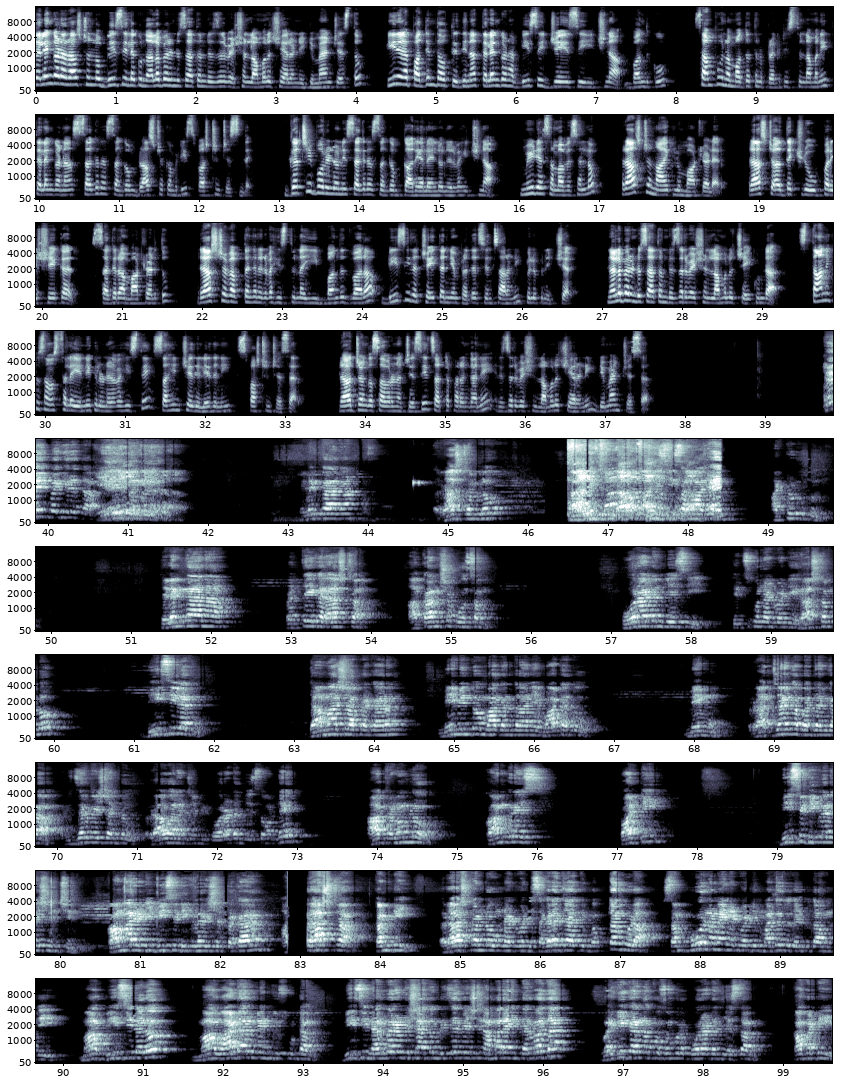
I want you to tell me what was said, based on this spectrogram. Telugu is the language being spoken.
తెలంగాణ రాష్ట్రంలో బీసీలకు నలభై రెండు శాతం రిజర్వేషన్లు అమలు చేయాలని డిమాండ్ చేస్తూ ఈ నెల పద్దెనిమిదవ తేదీన తెలంగాణ బీసీ జేఏసీ ఇచ్చిన బంద్కు సంపూర్ణ మద్దతును ప్రకటిస్తున్నామని తెలంగాణ సగర సంఘం రాష్ట్ర కమిటీ స్పష్టం చేసింది. గచ్చిబౌలిలోని సగర సంఘం కార్యాలయంలో నిర్వహించిన మీడియా సమావేశంలో రాష్ట్ర నాయకులు మాట్లాడారు. రాష్ట్ర అధ్యక్షుడు ఉప్పరి శేఖర్ సగర మాట్లాడుతూ రాష్ట్ర వ్యాప్తంగా నిర్వహిస్తున్న ఈ బంద్ ద్వారా బీసీల చైతన్యం ప్రదర్శించాలని పిలుపునిచ్చారు. నలభై రెండు శాతం రిజర్వేషన్లు అమలు చేయకుండా స్థానిక సంస్థల ఎన్నికలు నిర్వహిస్తే సహించేది లేదని స్పష్టం చేశారు. రాజ్యాంగ సవరణ చేసి చట్టపరంగానే రిజర్వేషన్లు అమలు చేయాలని డిమాండ్ చేశారు. రాష్ట్రంలో. సమాజం అట్టుడుగుతుంది. తెలంగాణ ప్రత్యేక రాష్ట్ర ఆకాంక్ష కోసం పోరాటం చేసి తెచ్చుకున్నటువంటి రాష్ట్రంలో బీసీలకు దామాషా ప్రకారం మేమెంతో మాకంతా అనే వాటాతో మేము రాజ్యాంగబద్ధంగా రిజర్వేషన్లు రావాలని చెప్పి పోరాటం చేస్తూ ఉంటే ఆ క్రమంలో కాంగ్రెస్ పార్టీ బీసీ డిక్లరేషన్ ఇచ్చింది. కామారెడ్డి బీసీ డిక్లరేషన్ ప్రకారం రాష్ట్ర కమిటీ రాష్ట్రంలో ఉన్నటువంటి సగర జాతి మొత్తం కూడా సంపూర్ణమైనటువంటి మద్దతు తెలుపుతా ఉంది. మా బీసీలలో మా వాటాలు మేము చూసుకుంటాం బీసీ నలభై రెండు శాతం రిజర్వేషన్ అమలైన తర్వాత వర్గీకరణ కోసం కూడా పోరాటం చేస్తాం కాబట్టి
